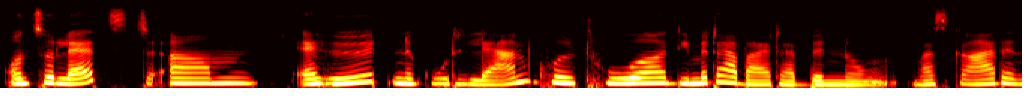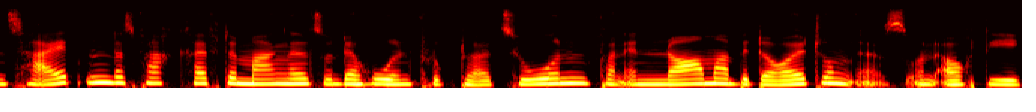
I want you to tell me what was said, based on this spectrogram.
Und zuletzt ähm, erhöht eine gute Lernkultur die Mitarbeiterbindung, was gerade in Zeiten des Fachkräftemangels und der hohen Fluktuation von enormer Bedeutung ist. Und auch die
